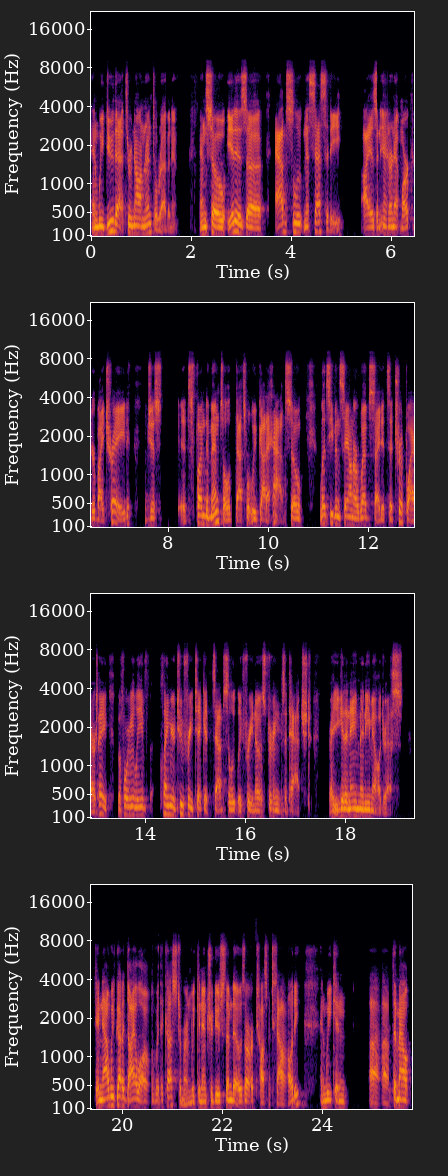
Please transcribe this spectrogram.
And we do that through non-rental revenue. And so it is a absolute necessity. I, as an internet marketer by trade, just it's fundamental. That's what we've got to have. So let's even say on our website, it's a tripwire. Hey, before you leave, claim your two free tickets, absolutely free, no strings attached, right? You get a name and an email address. Okay, now we've got a dialogue with the customer and we can introduce them to Ozark Hospitality and we can uh, them out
